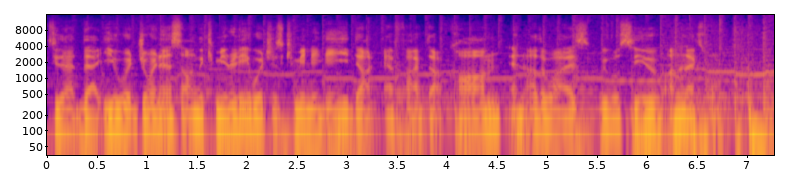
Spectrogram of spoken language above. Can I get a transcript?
to that, that you would join us on the community, which is community.f5.com. And otherwise, we will see you on the next one.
